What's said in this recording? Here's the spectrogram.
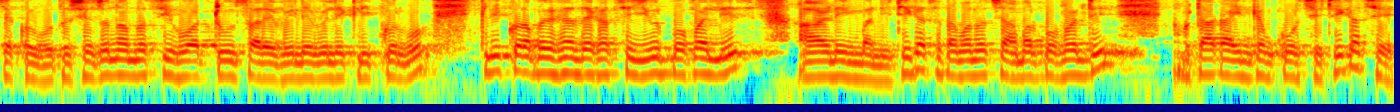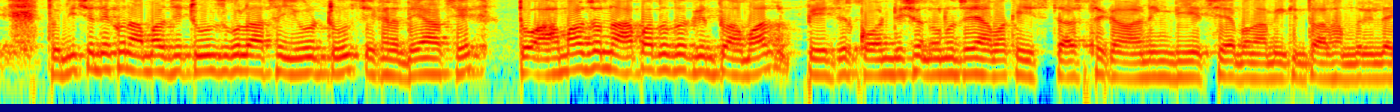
চেক করব। তো সেজন্য আমরা সি হোয়াট টুলস আর অ্যাভেলেবেলে ক্লিক করব। ক্লিক করার পর এখানে দেখাচ্ছে your profile is earning money ঠিক আছে? তার মানে হচ্ছে আমার প্রোফাইলটি টাকা ইনকাম করছে, ঠিক আছে? তো নিচে দেখুন, আমার যে টুলসগুলো আছে ইউর টুলস এখানে দেয়া আছে। তো আমার জন্য আপাতত কিন্তু আমার পেজের কন্ডিশন অনুযায়ী আমাকে স্টার্স থেকে আর্নিং দিয়েছে এবং আমি কিন্তু আলহামদুলিল্লাহ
